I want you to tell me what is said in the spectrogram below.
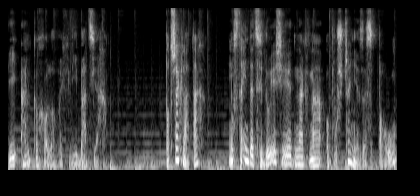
i alkoholowych libacjach. Po trzech latach Mustaine decyduje się jednak na opuszczenie zespołu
